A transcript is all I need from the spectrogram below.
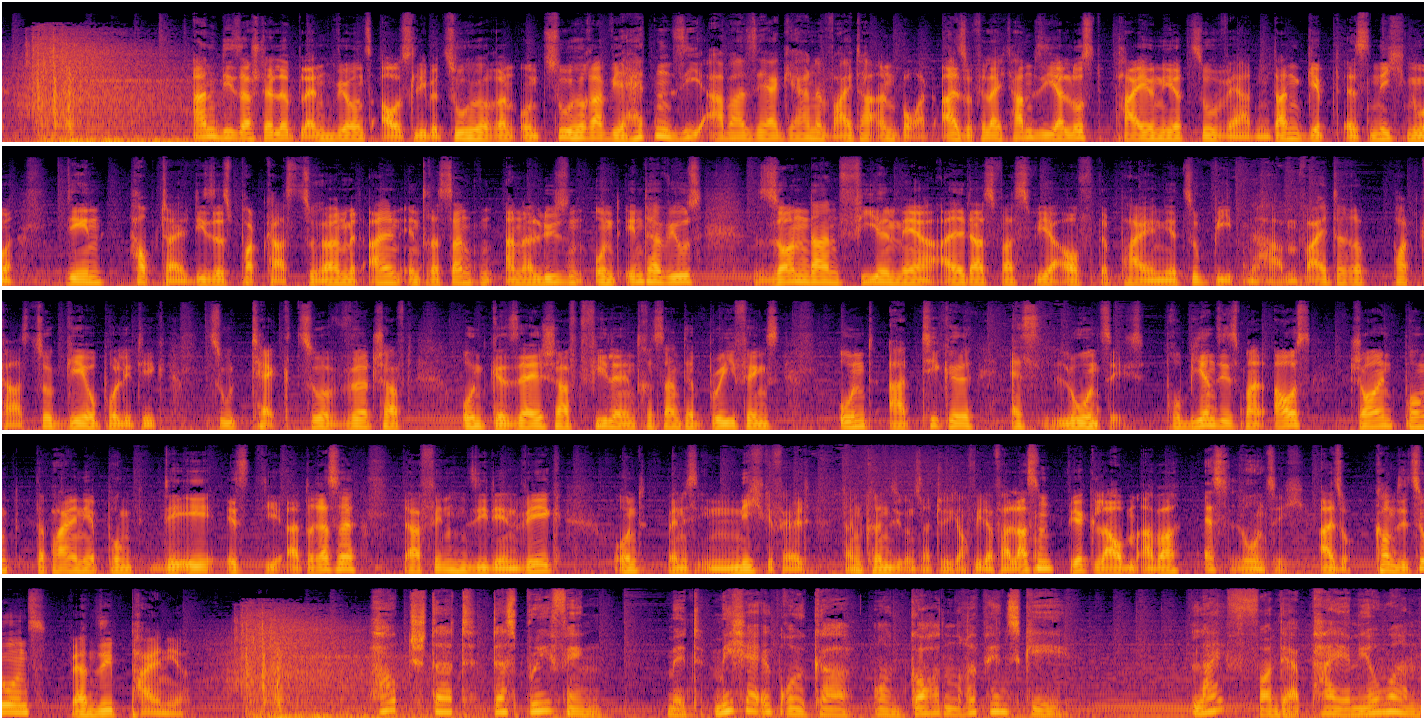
An dieser Stelle blenden wir uns aus, liebe Zuhörerinnen und Zuhörer. Wir hätten Sie aber sehr gerne weiter an Bord. Also vielleicht haben Sie ja Lust, Pionier zu werden. Dann gibt es nicht nur den Hauptteil dieses Podcasts zu hören mit allen interessanten Analysen und Interviews, sondern viel mehr all das, was wir auf The Pioneer zu bieten haben. Weitere Podcasts zur Geopolitik, zu Tech, zur Wirtschaft und Gesellschaft, viele interessante Briefings und Artikel. Es lohnt sich. Probieren Sie es mal aus join.thepioneer.de ist die Adresse. Da finden Sie den Weg. Und wenn es Ihnen nicht gefällt, dann können Sie uns natürlich auch wieder verlassen. Wir glauben aber, es lohnt sich. Also kommen Sie zu uns, werden Sie Pioneer. Hauptstadt das Briefing mit Michael Bröker und Gordon Ripinski. live von der Pioneer One.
